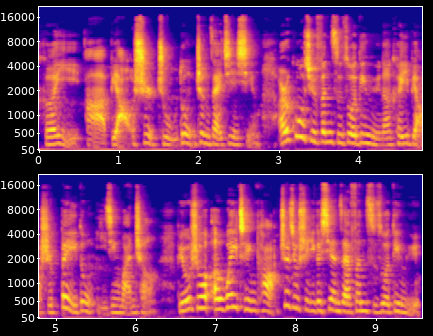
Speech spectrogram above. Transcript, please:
可以啊表示主动正在进行，而过去分词做定语呢，可以表示被动已经完成。比如说 a waiting car，这就是一个现在分词做定语，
